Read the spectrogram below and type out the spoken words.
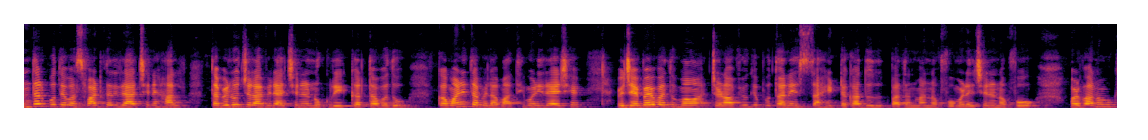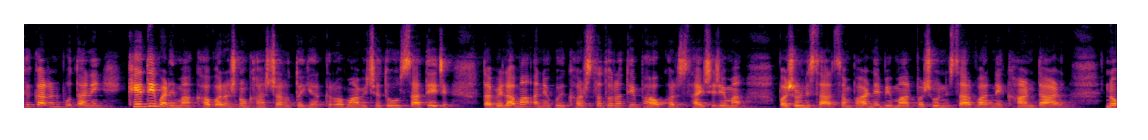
અંદર પોતે વસવાટ કરી રહ્યા છે અને હાલ તબેલો ચલાવી રહ્યા છે અને નોકરી કરતાં વધુ કમાણી તબેલામાંથી મળી રહે છે. વિજયભાઈ વધુમાં જણાવ્યું કે પોતાને સાહીઠ ટકા દૂધ ઉત્પાદનમાં નફો મળે છે અને નફો મળવાનો મુખ્ય કારણ પોતાની ખેતીવાડીમાં આખા વર્ષનો ઘાસચારો તૈયાર કરવામાં આવે છે. તો સાથે જ તબેલામાં અન્ય કોઈ ખર્ચ થતો નથી. ભાવ ખર્ચ થાય છે જેમાં પશુની સાર સંભાળને બીમાર પશુઓની સારવારને ખાંડદાળનો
